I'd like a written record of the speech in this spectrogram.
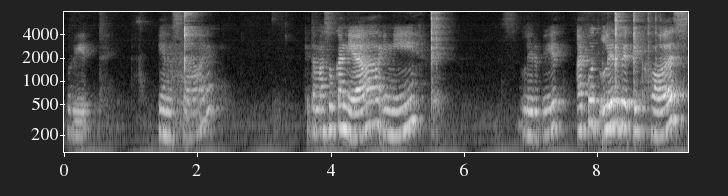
put it inside kita masukkan ya ini little bit I put little bit because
